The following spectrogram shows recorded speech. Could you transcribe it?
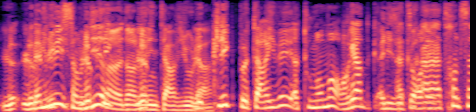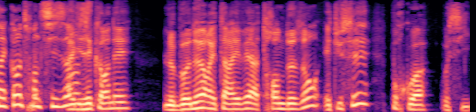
Le, le Même clic- lui, il semble le dire clic- euh, dans le, l'interview le là. clic peut arriver à tout moment. Regarde Alizé À, Cornet. à 35 ans, 36 ans? Alizé Cornet, le bonheur est arrivé à 32 ans, et tu sais pourquoi aussi?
